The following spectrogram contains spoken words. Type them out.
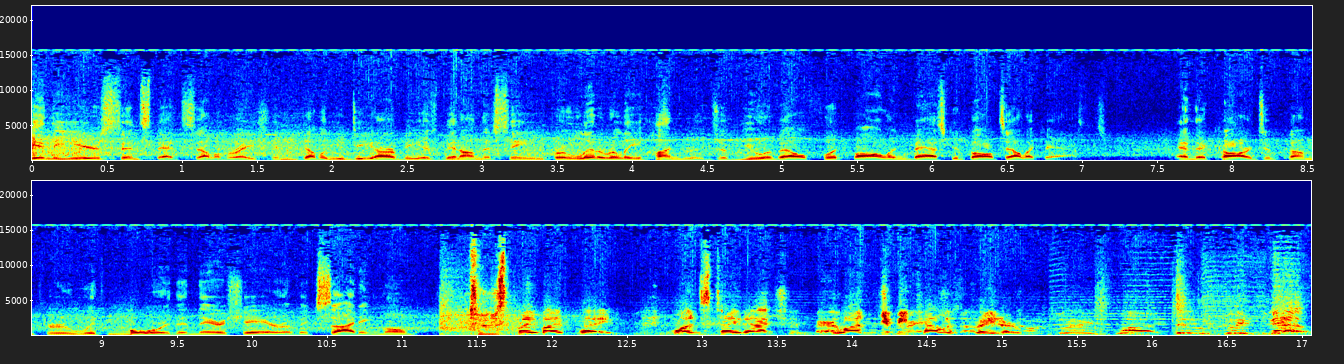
In the years since that celebration, WDRB has been on the scene for literally hundreds of U of L football and basketball telecasts. And the Cards have come through with more than their share of exciting moments. Two's play-by-play, one's tight action, one, give me telestrator. One, two, three, go!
